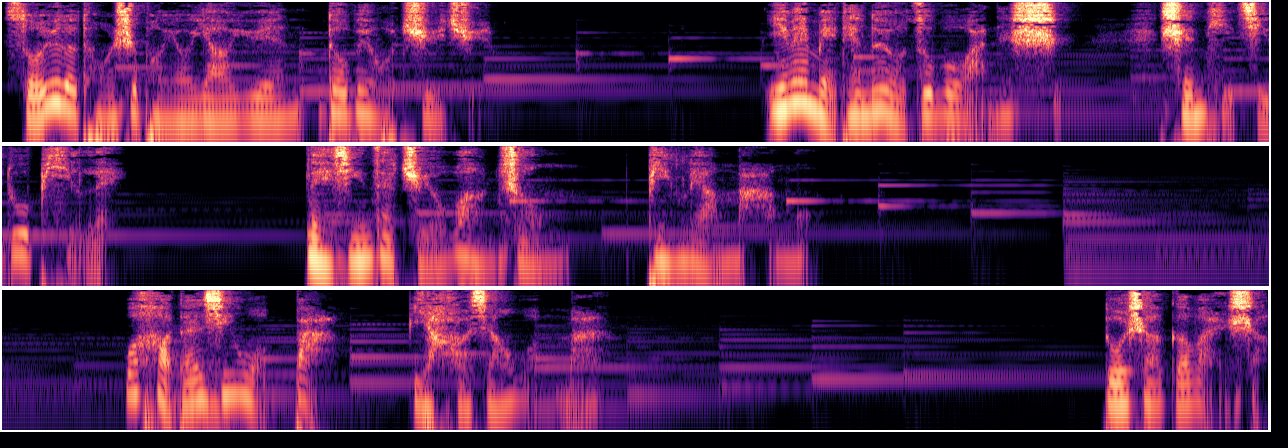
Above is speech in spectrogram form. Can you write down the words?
所有的同事朋友邀约都被我拒绝，因为每天都有做不完的事，身体极度疲累，内心在绝望中冰凉麻木。我好担心我爸。也好想我妈。多少个晚上，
